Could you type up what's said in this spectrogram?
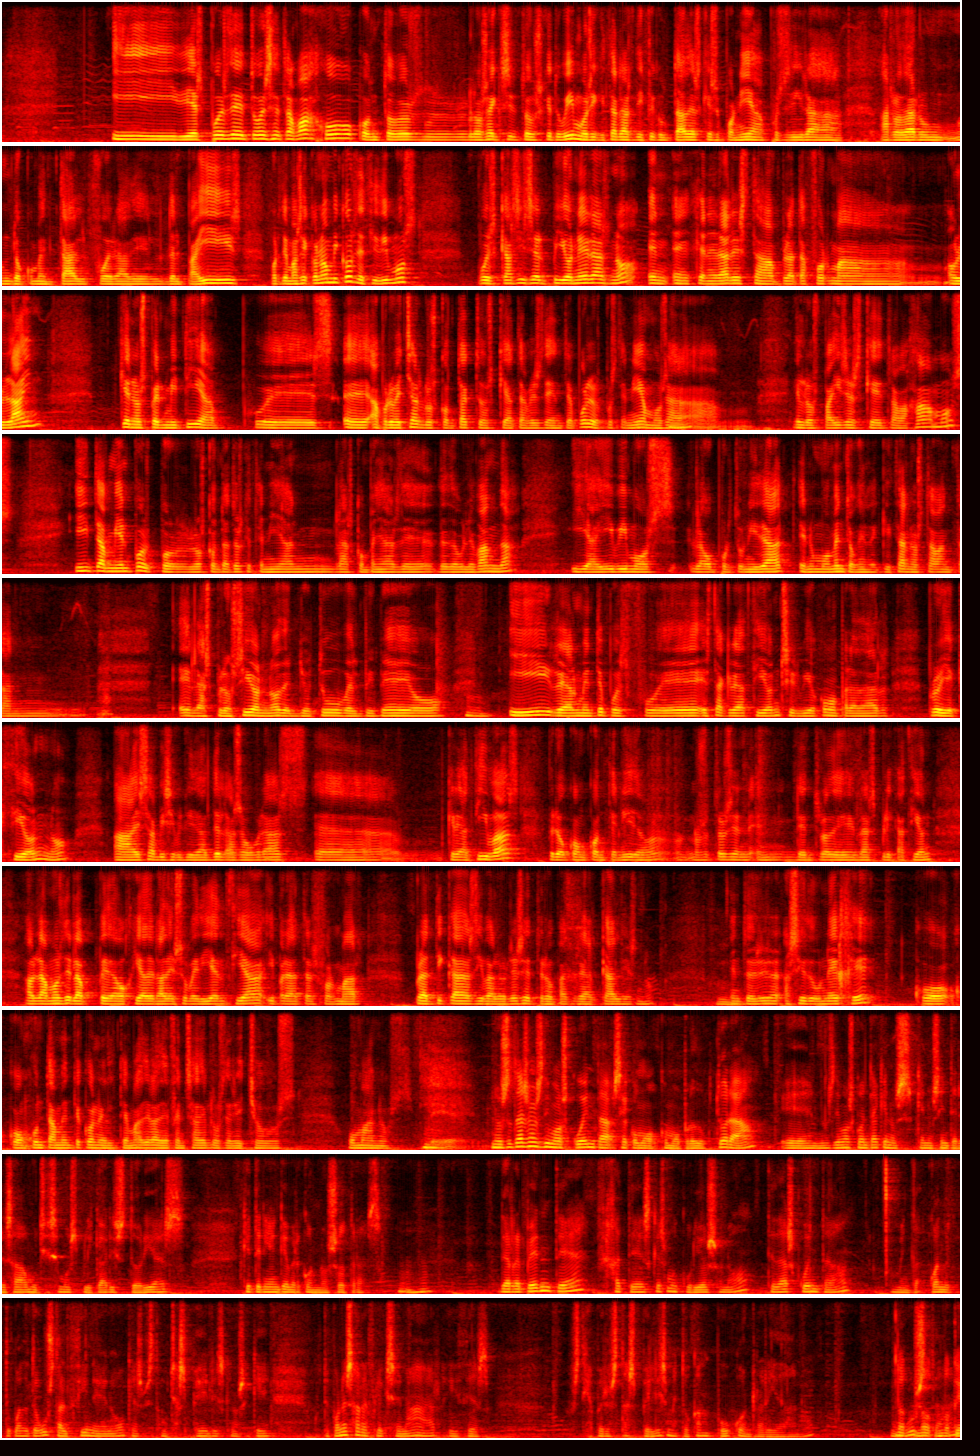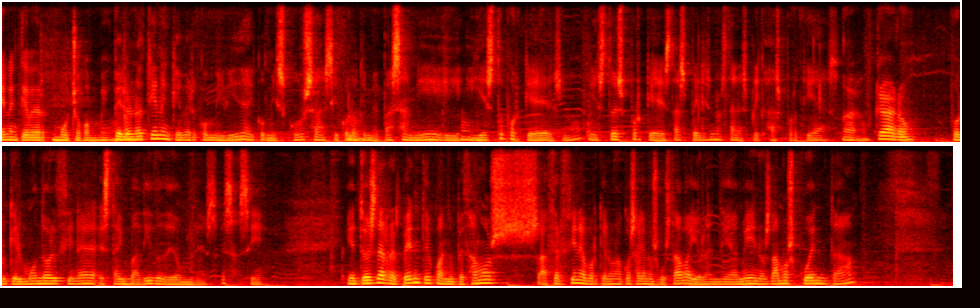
Y después de todo ese trabajo, con todos los éxitos que tuvimos y quizás las dificultades que suponía pues, ir a, rodar un, documental fuera del, país por temas económicos, decidimos pues casi ser pioneras ¿no? en generar esta plataforma online que nos permitía pues eh, aprovechar los contactos que a través de Entre Pueblos pues teníamos a- a- en los países que trabajábamos y también pues, por los contactos que tenían las compañeras de, de doble banda y ahí vimos la oportunidad en un momento en el que quizá no estaban tan eh, la explosión ¿no? del YouTube, el Vimeo, y realmente pues fue esta creación sirvió como para dar proyección ¿no? A esa visibilidad de las obras eh, creativas, pero con contenido. ¿no? Nosotros en- en- dentro de la explicación hablamos de la pedagogía de la desobediencia y para transformar prácticas y valores heteropatriarcales. ¿no? Entonces ha sido un eje co- conjuntamente con el tema de la defensa de los derechos humanos. de- Nosotras nos dimos cuenta, o sea, como, como productora, eh, nos dimos cuenta que nos, que nos interesaba muchísimo explicar historias que tenían que ver con nosotras. De repente, fíjate, es que es muy curioso, ¿no? Te das cuenta, me cuando, te, cuando te gusta el cine, ¿no? Que has visto muchas pelis, que no sé qué, te pones a reflexionar y dices, hostia, pero estas pelis me tocan poco en realidad, ¿no? Me No, no- gustan, no tienen que ver mucho conmigo. pero ¿no? no tienen que ver con mi vida y con mis cosas y con lo que me pasa a mí. Y, y esto por qué es, ¿no? Y esto es porque estas pelis no están explicadas por tías. Claro. Claro. Porque el mundo del cine está invadido de hombres, es así. Y entonces de repente, cuando empezamos a hacer cine, porque era una cosa que nos gustaba, Yolanda y a mí, nos damos cuenta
